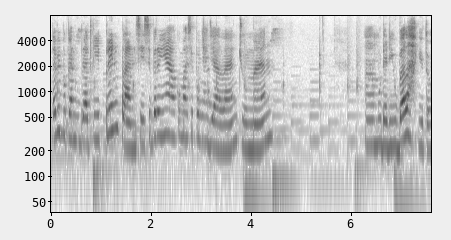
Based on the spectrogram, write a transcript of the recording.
Tapi bukan berarti plain plan sih. Sebenarnya aku masih punya jalan cuman uh, mudah diubah lah gitu.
